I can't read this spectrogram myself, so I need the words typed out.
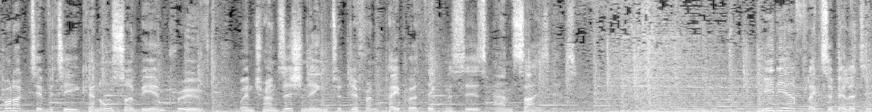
productivity can also be improved when transitioning to different paper thicknesses and sizes. Media flexibility.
